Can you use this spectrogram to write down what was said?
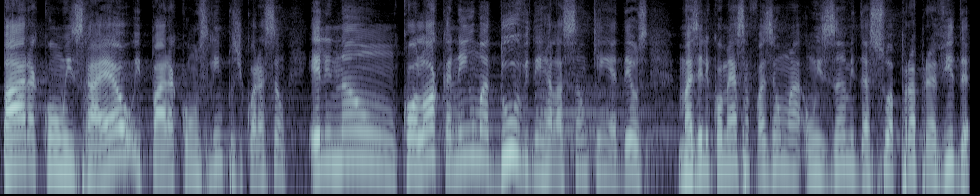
para com Israel e para com os limpos de coração. Ele não coloca nenhuma dúvida em relação a quem é Deus, mas ele começa a fazer uma, um exame da sua própria vida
